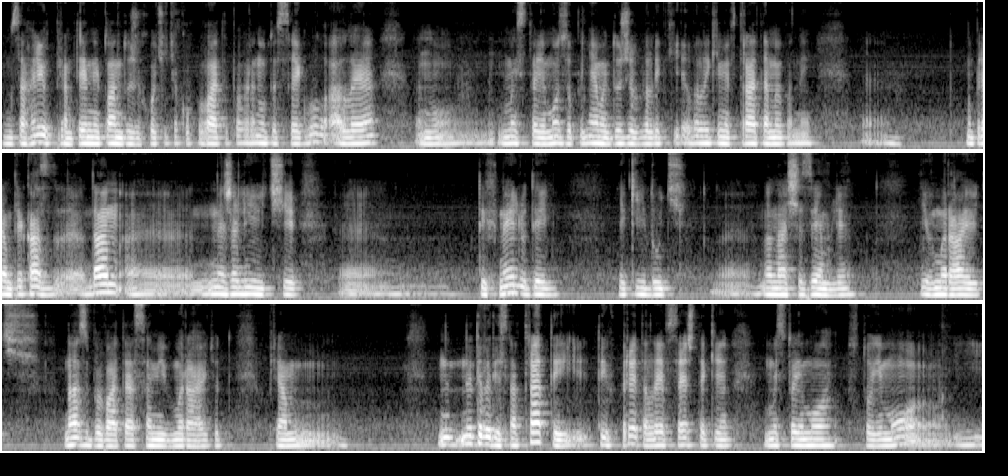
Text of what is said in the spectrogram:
Взагалі, прям таємний план дуже хочуть окупувати, повернутися як було, але ну, ми стоїмо, зупиняємо дуже великі, великими втратами вони. Ну, прям приказ е, дан, е, не жаліючи е, тих нелюдей, які йдуть на наші землі і вмирають, нас вбивати, а самі вмирають. От прям не дивитись на втрати, йти вперед, але все ж таки ми стоїмо, стоїмо і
